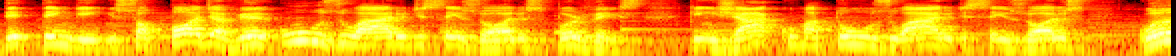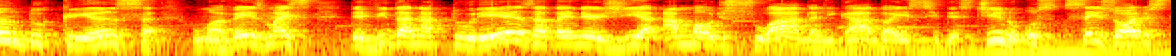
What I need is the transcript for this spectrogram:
de Tengen. E só pode haver um usuário de 6 olhos por vez. Kenjaku matou um usuário de 6 olhos quando criança, uma vez mais devido à natureza da energia amaldiçoada ligado a esse destino, os seis olhos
